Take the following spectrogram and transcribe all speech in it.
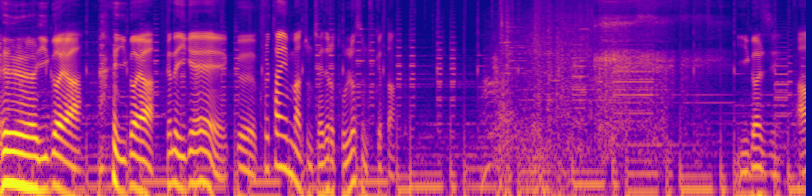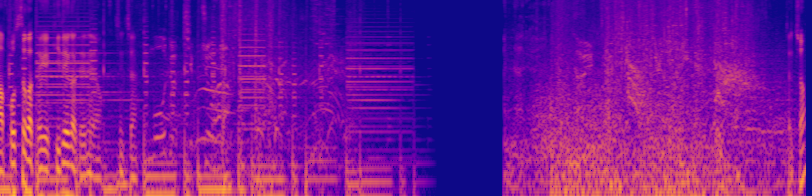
으 이거야. 이거야. 근데 이게 그 쿨타임만 좀 제대로 돌렸으면 좋겠다 이거지 아 보스가 되게 기대가 되네요 진짜. 됐죠?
